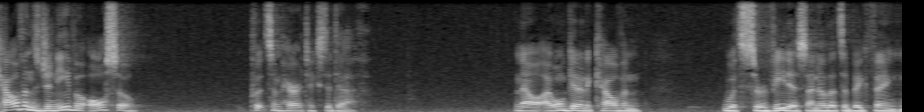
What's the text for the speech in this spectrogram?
Calvin's Geneva also put some heretics to death. Now, I won't get into Calvin with Servetus. I know that's a big thing.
